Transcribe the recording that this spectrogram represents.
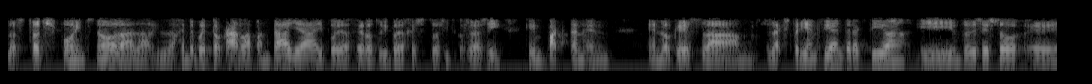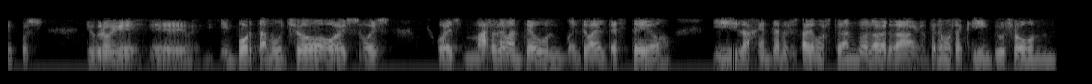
los touch points, ¿no? La, la, gente puede tocar la pantalla y puede hacer otro tipo de gestos y cosas así que impactan en, en lo que es la, la experiencia interactiva y entonces eso, eh, pues yo creo que eh, importa mucho o es, o es o es más relevante aún el tema del testeo y la gente nos está demostrando, la verdad, tenemos aquí incluso un,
